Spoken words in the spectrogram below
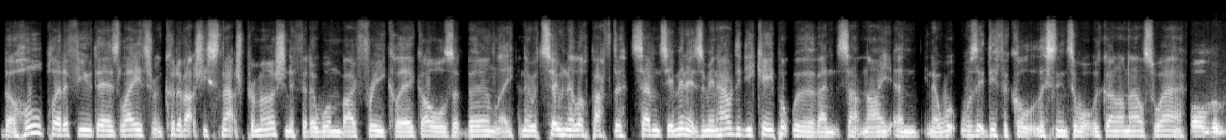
but Hull played a few days later and could have actually snatched promotion if it had won by three clear goals at Burnley. And they were 2 0 up after 70 minutes. I mean, how did you keep up with events that night? And, you know, was it difficult listening to what was going on elsewhere? All the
